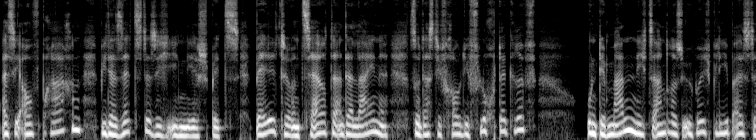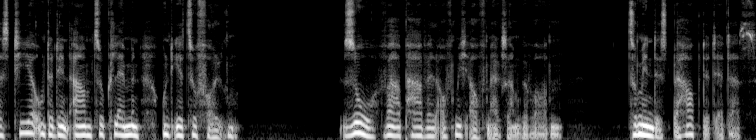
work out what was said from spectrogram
Als sie aufbrachen, widersetzte sich ihnen ihr Spitz, bellte und zerrte an der Leine, so dass die Frau die Flucht ergriff und dem Mann nichts anderes übrig blieb, als das Tier unter den Arm zu klemmen und ihr zu folgen. So war Pavel auf mich aufmerksam geworden. Zumindest behauptet er das.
